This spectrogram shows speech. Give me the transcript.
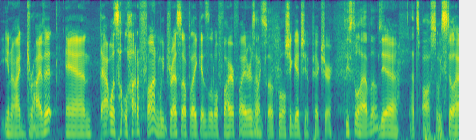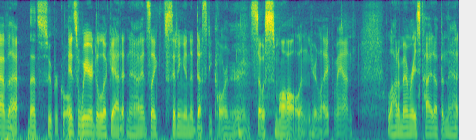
you know, I'd drive it and that was a lot of fun. We'd dress up like as little firefighters. That's like, so cool. Should get you a picture. Do you still have those? Yeah, That's awesome. we still have that. That's super cool. It's weird to look at it now. It's like sitting in a dusty corner and so small, and you're like, man, a lot of memories tied up in that.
